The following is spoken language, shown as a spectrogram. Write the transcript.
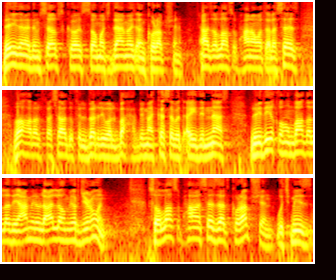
they're going to themselves cause so much damage and corruption. As Allah subhanahu wa ta'ala says, ظهر الفساد في البر والبحر بما كسبت أيدي الناس ليذيقهم بعض الذي عملوا لعلهم يرجعون. So Allah subhanahu wa ta'ala says that corruption, which means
